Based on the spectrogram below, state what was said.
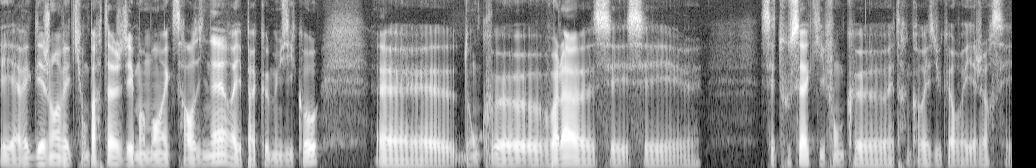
et avec des gens avec qui on partage des moments extraordinaires et pas que musicaux. Donc voilà, c'est c'est tout ça qui font que être un choriste du chœur voyageur, c'est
